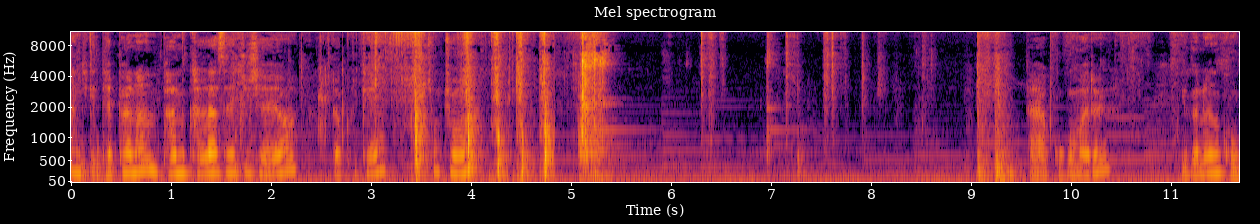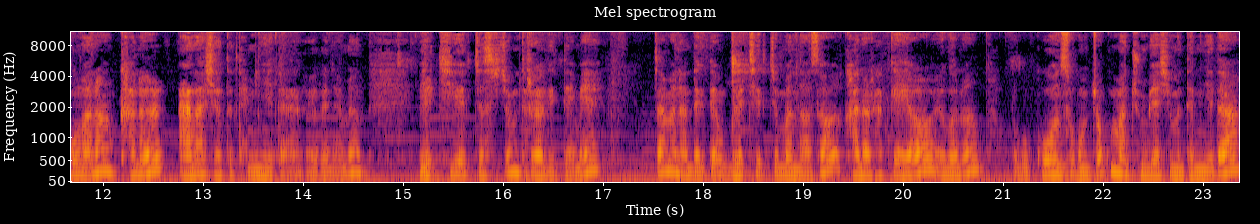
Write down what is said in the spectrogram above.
파는 이렇게 대파는 반 갈라서 해주셔요. 이렇게 총총. 자, 고구마를 이거는 고구마는 간을 안 하셔도 됩니다. 왜 그러냐면 멸치 액젓이 좀 들어가기 때문에 짜면 안 되기 때문에 멸치 액젓만 넣어서 간을 할게요. 이거는 그리고 고운 소금 조금만 준비하시면 됩니다.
